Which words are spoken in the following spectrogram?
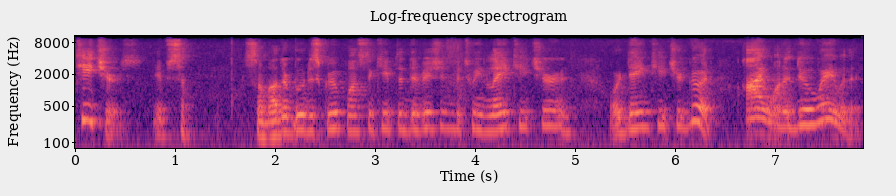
teachers. If some, some other Buddhist group wants to keep the division between lay teacher and ordained teacher, good. I want to do away with it.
